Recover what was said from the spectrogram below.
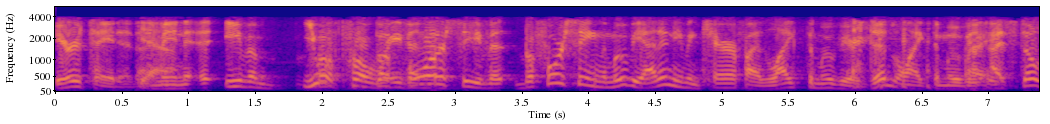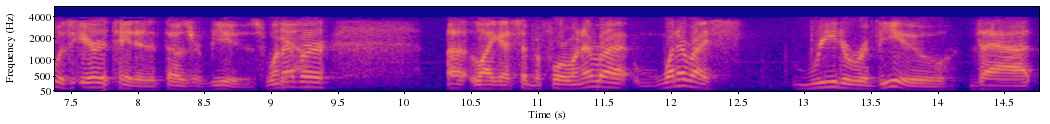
irritated. Yeah. I mean, even You were pro before seeing before seeing the movie. I didn't even care if I liked the movie or didn't like the movie. Right. I still was irritated at those reviews. Whenever, uh, like I said before, whenever I whenever I read a review that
